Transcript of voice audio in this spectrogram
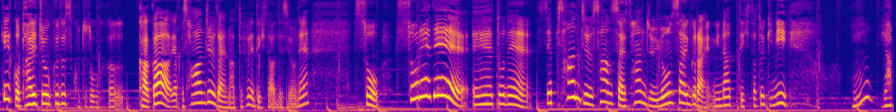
結構体調を崩すこととかが、やっぱ30代になって増えてきたんですよね。そう。それで、えっ、ー、とね、やっぱ33歳、34歳ぐらいになってきた時に、ん？やっ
